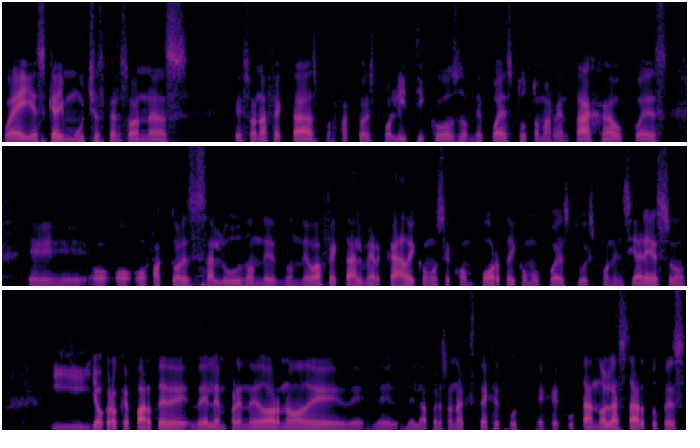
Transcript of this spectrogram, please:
güey, es que hay muchas personas que son afectadas por factores políticos, donde puedes tú tomar ventaja o puedes, eh, o, factores de salud, donde, donde va a afectar al mercado y cómo se comporta y cómo puedes tú exponenciar eso. Y yo creo que parte del emprendedor, ¿no? De, la persona que está ejecutando la startup es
